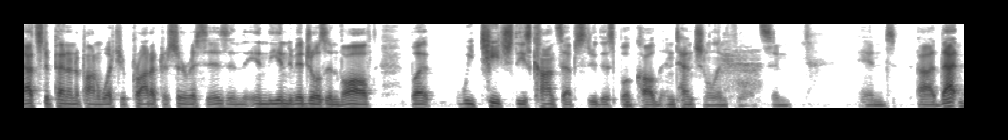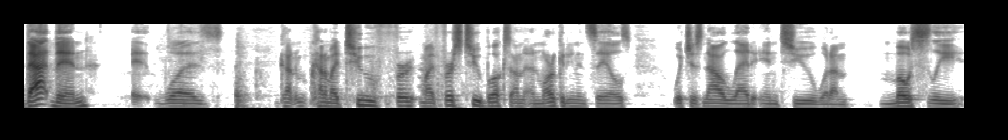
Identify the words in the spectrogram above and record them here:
that's dependent upon what your product or service is and in the individuals involved. But we teach these concepts through this book called Intentional Influence, and and uh, that that then was kind of kind of my two fir- my first two books on, on marketing and sales, which has now led into what I'm mostly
